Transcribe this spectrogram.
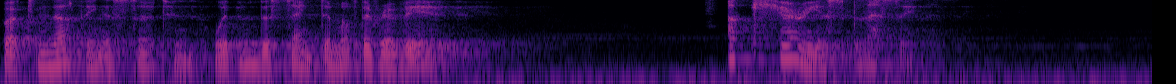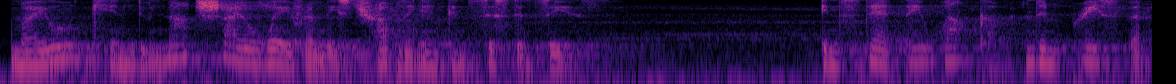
But nothing is certain within the sanctum of the revered. A curious blessing. My old kin do not shy away from these troubling inconsistencies. Instead, they welcome and embrace them.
